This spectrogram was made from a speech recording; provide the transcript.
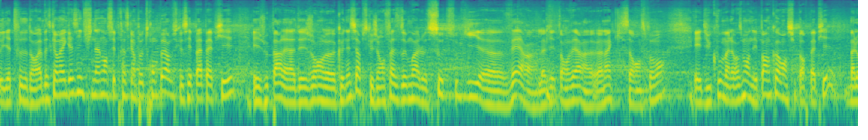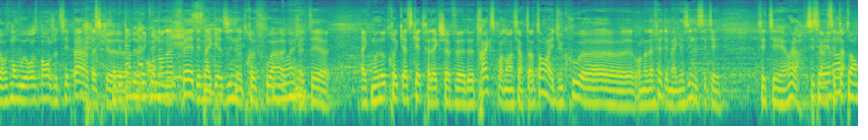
il y a tout dedans. Parce qu'un magazine, finalement, c'est presque un peu trompeur, parce que c'est pas papier. Et je parle à des gens connaisseurs, parce que j'ai en face de moi le Sotsugi euh, vert, la viette en vert, voilà, qui sort en ce moment. Et du coup, malheureusement, on n'est pas encore en support papier. Malheureusement ou heureusement, je ne sais pas, parce que on en a fait des magazines autrefois quand Ouais. j'étais euh, avec mon autre casquette rédac chef de Trax pendant un certain temps. Et du coup, euh, on en a fait des magazines et c'était c'était voilà, c'était un- c'était un-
